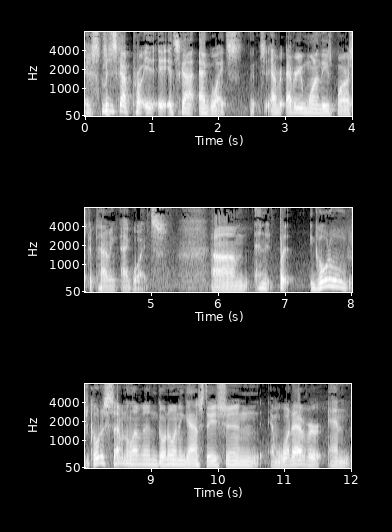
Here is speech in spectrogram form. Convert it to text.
It's I mean, it's got pro. It, it's got egg whites. It's, every every one of these bars kept having egg whites. Um, and but go to go to 7-Eleven, go to any gas station, and whatever, and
